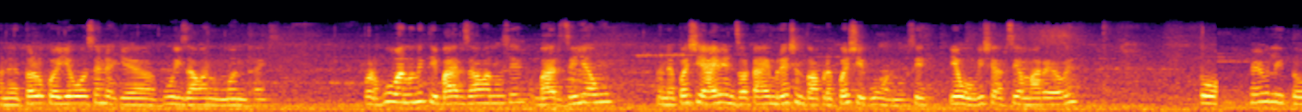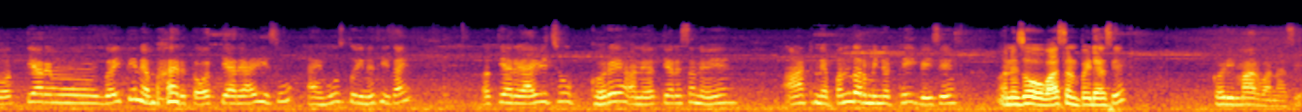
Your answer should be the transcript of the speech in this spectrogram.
અને તડકો એવો છે ને કે હુઈ જવાનું મન થાય પણ હુવાનું નથી બહાર જવાનું છે બહાર જઈ આવું. અને પછી આવીને જો ટાઈમ રહેશે ને તો આપણે પછી ગુવાનું છે. એવો વિચાર છે મારે હવે. તો ફેમિલી તો અત્યારે હું ગઈ હતી ને બહાર, તો અત્યારે આવી છું. કાંઈ ઘૂસતું નથી કાંઈ. અત્યારે આવી છું ઘરે અને અત્યારે છે ને આઠ ને પંદર મિનિટ થઈ ગઈ છે. અને જો વાસણ પડ્યા છે, ઘડી મારવાના છે.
